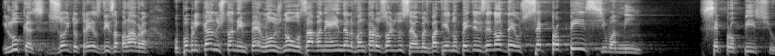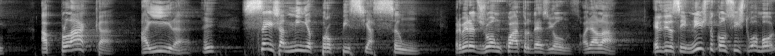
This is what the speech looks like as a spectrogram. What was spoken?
E Lucas 18,13 diz a palavra: O publicano estando em pé longe, não ousava nem ainda levantar os olhos do céu, mas batia no peito e dizendo: Ó oh Deus, se propício a mim, se propício, aplaca a ira, hein? seja minha propiciação. 1 João 4, 10 e 11, olha lá. Ele diz assim: Nisto consiste o amor,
